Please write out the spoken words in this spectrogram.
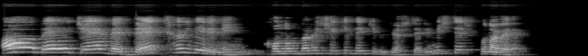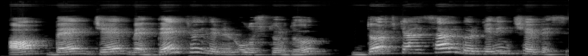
A, B, C ve D köylerinin konumları şekilde gibi gösterilmiştir. Buna göre A, B, C ve D köylerinin oluşturduğu dörtgensel bölgenin çevresi.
